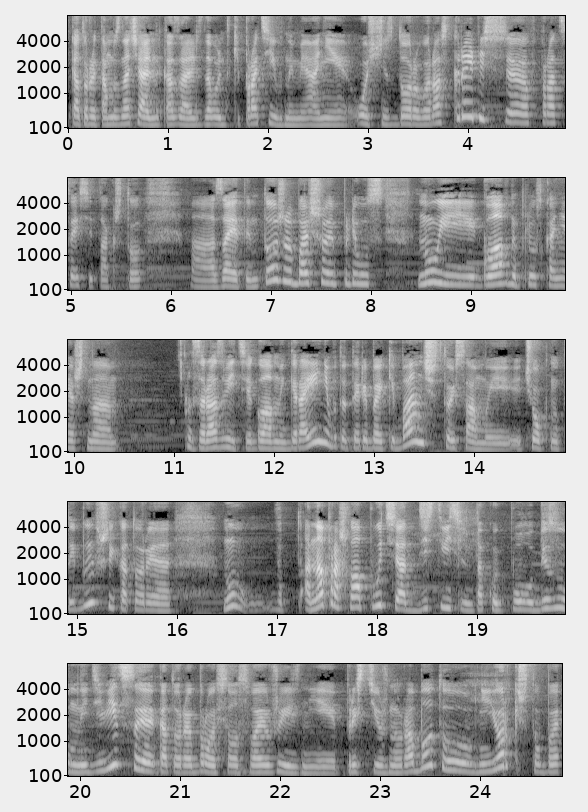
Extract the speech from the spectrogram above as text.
которые там изначально казались довольно-таки противными, они очень здорово раскрылись э, в процессе, так что за это им тоже большой плюс. Ну и главный плюс, конечно, за развитие главной героини, вот этой Ребекки Банч, той самой чокнутой бывшей, которая, ну, вот она прошла путь от действительно такой полубезумной девицы, которая бросила свою жизнь и престижную работу в Нью-Йорке, чтобы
